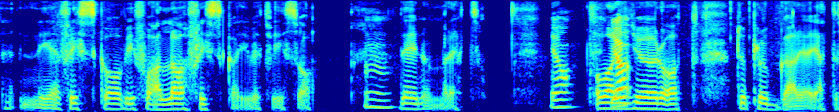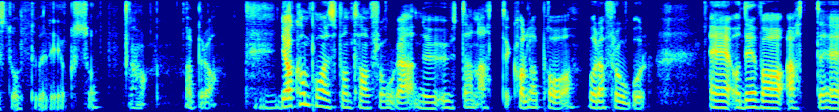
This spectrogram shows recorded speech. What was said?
eh, ni är friska och vi får alla vara friska givetvis. Och Mm. Det är nummer ett. Ja. Och vad Ja. ni gör och att du pluggar, jag är jättestolt över det också. Ja, vad bra. Jag kom på en spontan fråga nu utan att kolla på våra frågor. Eh, och det var att eh,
